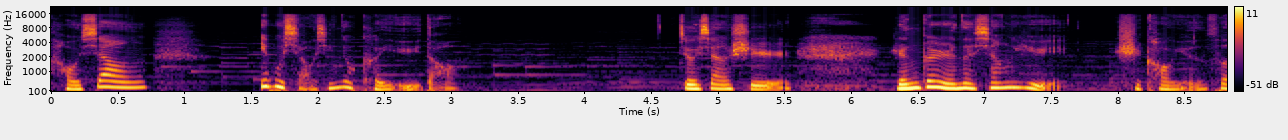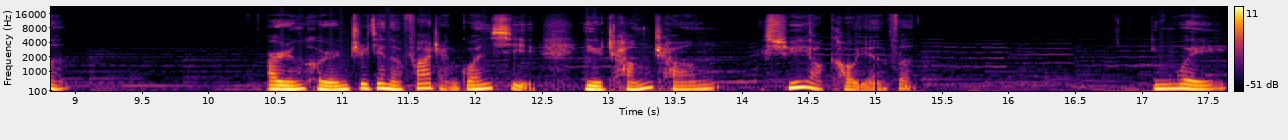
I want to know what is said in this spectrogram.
好像一不小心就可以遇到。就像是人跟人的相遇是靠缘分。而人和人之间的发展关系也常常需要靠缘分，因为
